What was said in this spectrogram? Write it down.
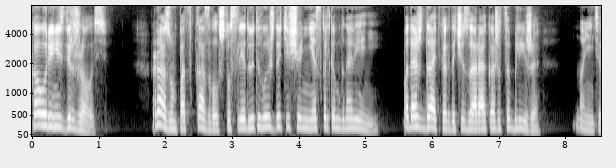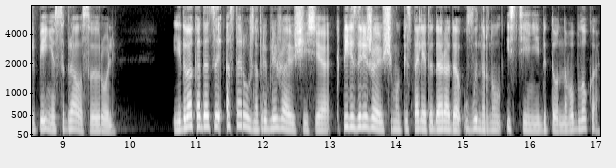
Каори не сдержалась. Разум подсказывал, что следует выждать еще несколько мгновений, подождать, когда Чезаро окажется ближе, но нетерпение сыграло свою роль. Едва Кадаций, осторожно приближающийся к перезаряжающему пистолет Дорадо, вынырнул из тени бетонного блока,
